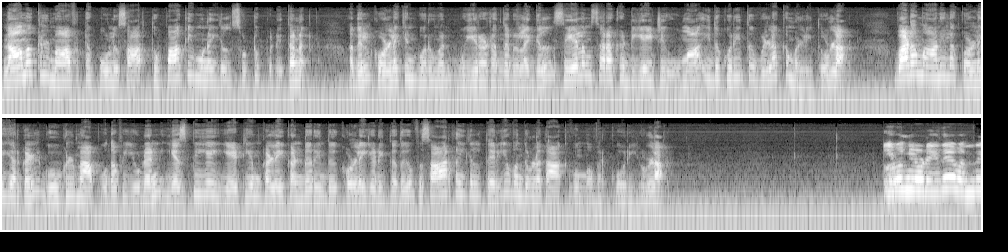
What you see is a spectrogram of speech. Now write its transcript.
நாமக்கல் மாவட்ட போலீசார் துப்பாக்கி முனையில் சுட்டு பிடித்தனர். அதில் கொள்ளையின் ஒருவன் உயிரிழந்த நிலையில் சேலம் சரக டிஐஜி உமா இது குறித்து விளக்கம் அளித்துள்ளார். வட மாநில கொள்ளையர்கள் கூகுள் மேப் உதவியுடன் எஸ்பிஐ ஏடிஎம்களை கண்டறிந்து கொள்ளையடித்தது விசாரணையில் தெரியவந்துள்ளதாகவும் அவர் கூறியுள்ளார். இவங்களோட இதே வந்து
